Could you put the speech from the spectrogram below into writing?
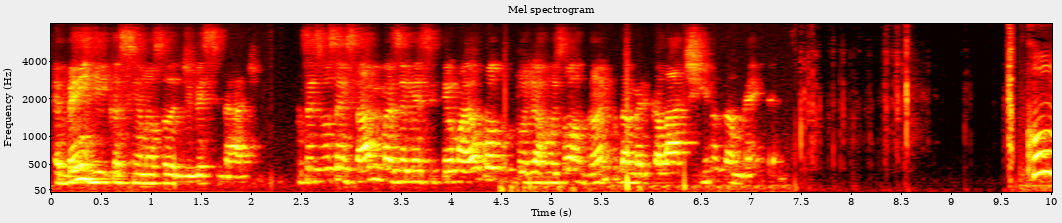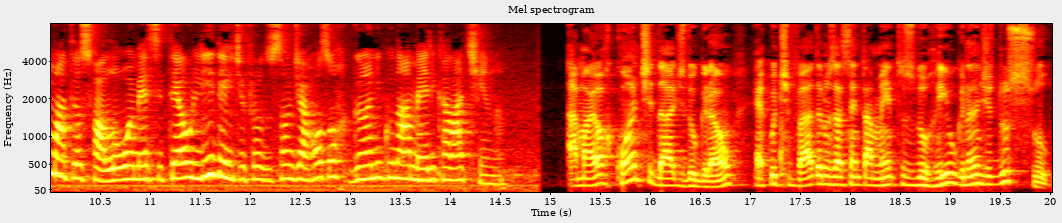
é bem rica assim a nossa diversidade. Não sei se vocês sabem, mas o MST é o maior produtor de arroz orgânico da América Latina também. Né? Como o Matheus falou, o MST é o líder de produção de arroz orgânico na América Latina. A maior quantidade do grão é cultivada nos assentamentos do Rio Grande do Sul.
